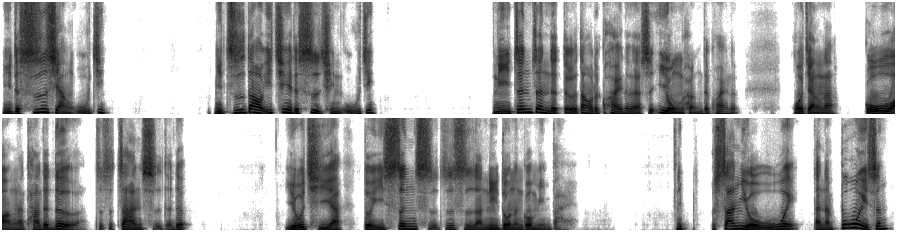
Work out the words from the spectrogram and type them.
你的思想无尽，你知道一切的事情无尽，你真正的得到的快乐啊，是永恒的快乐。我讲了，国王啊，他的乐啊，只是暂时的乐，尤其啊，对于生死之事啊，你都能够明白，你。三有无畏，当然不畏生。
